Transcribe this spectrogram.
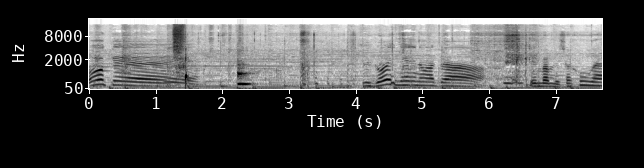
オッケーすごいねノア君連番目さほうがや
